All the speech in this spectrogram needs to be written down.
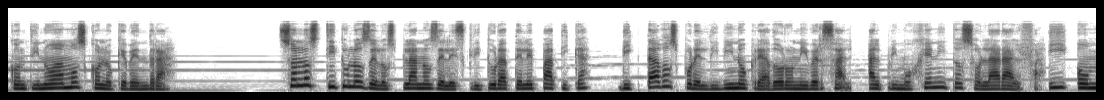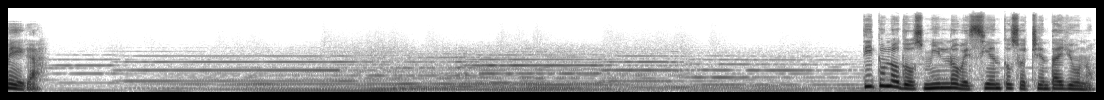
continuamos con lo que vendrá. Son los títulos de los planos de la escritura telepática, dictados por el Divino Creador Universal, al primogénito solar Alfa y Omega. Título 2981.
